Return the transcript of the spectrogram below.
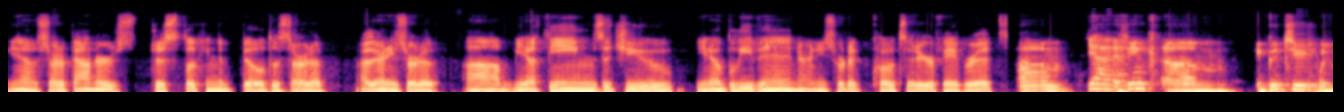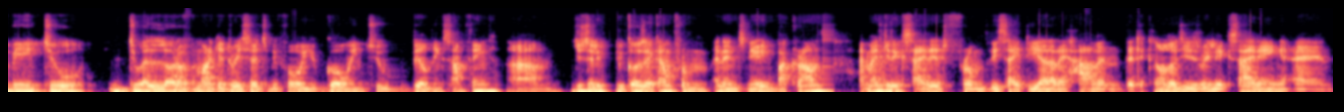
you know startup founders just looking to build a startup? Are there any sort of um, you know themes that you you know believe in, or any sort of quotes that are your favorites? Um, yeah, I think um, a good tip would be to do a lot of market research before you go into building something. Um, usually, because I come from an engineering background, I might get excited from this idea that I have, and the technology is really exciting, and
